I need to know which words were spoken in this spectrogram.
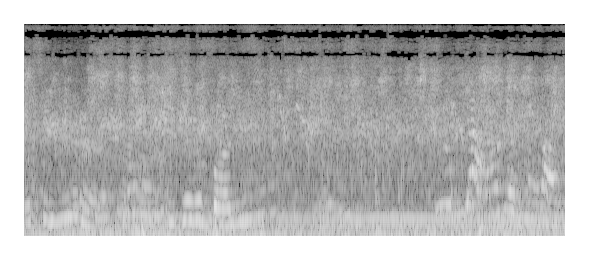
What's in here? à ôi nó bunny? nó à bé hai.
